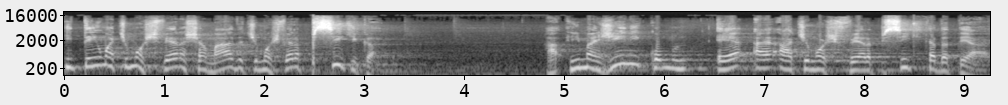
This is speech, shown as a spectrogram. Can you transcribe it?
e tem uma atmosfera chamada atmosfera psíquica ah, imagine como é a atmosfera psíquica da Terra,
